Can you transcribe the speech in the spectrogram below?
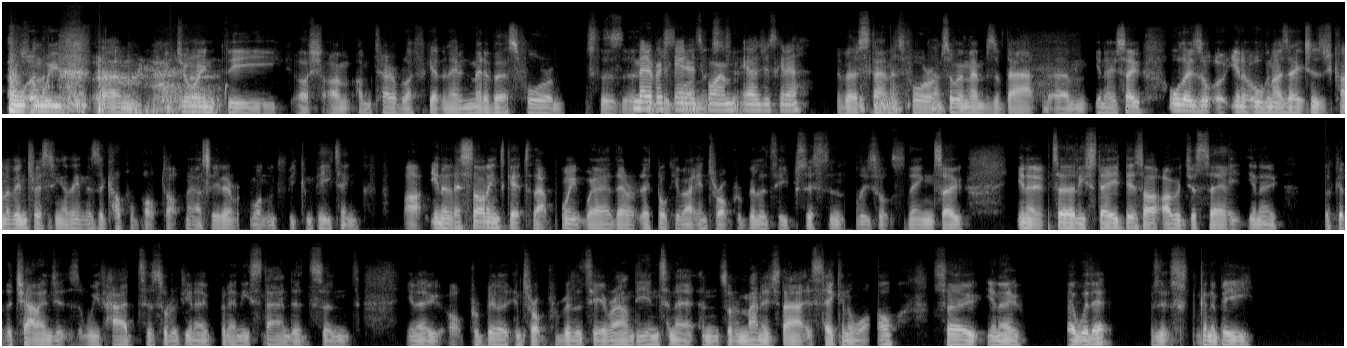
And, and we've um, joined the gosh, I'm I'm terrible. I forget the name. Metaverse Forum. It's the, the, the Metaverse big Standards Forum. ju- Yeah, I was just gonna. Metaverse just gonna Standards Forum. So we're members of that. Um, you know, so all those uh, you know organisations are kind of interesting. I think there's a couple popped up now, so you don't want them to be competing. But you know, they're starting to get to that point where they're they're talking about interoperability, persistence, all these sorts of things. So, you know, it's early stages. I, I would just say, you know, look at the challenges that we've had to sort of you know put any standards and you know operability, interoperability around the internet and sort of manage that. It's taken a while. So you know, with it because it's going to be,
